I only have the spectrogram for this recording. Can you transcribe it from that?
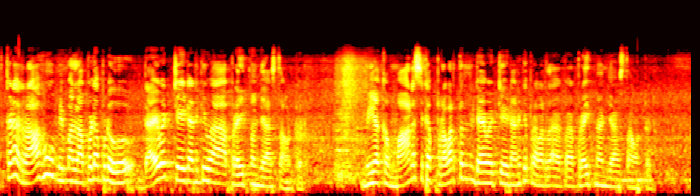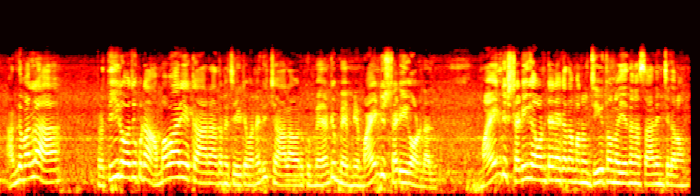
ఇక్కడ రాహు మిమ్మల్ని అప్పుడప్పుడు డైవర్ట్ చేయడానికి ప్రయత్నం చేస్తూ ఉంటాడు. మీ యొక్క మానసిక ప్రవర్తనని డైవర్ట్ చేయడానికి ప్రవర్త ప్రయత్నం చేస్తూ ఉంటాడు. అందువల్ల ప్రతిరోజు కూడా అమ్మవారి యొక్క ఆరాధన చేయటం అనేది చాలా వరకు అంటే మీ మైండ్ స్టడీగా ఉండాలి. మైండ్ స్టడీగా ఉంటేనే కదా మనం జీవితంలో ఏదైనా సాధించగలం.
